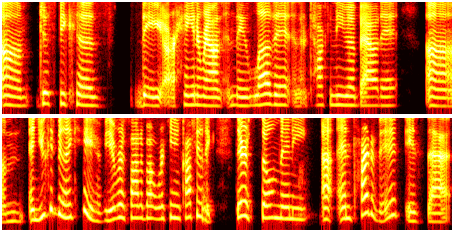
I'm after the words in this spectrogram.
um just because they are hanging around and they love it and they're talking to you about it um and you could be like hey have you ever thought about working in coffee? Like there are so many uh, and part of it is that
